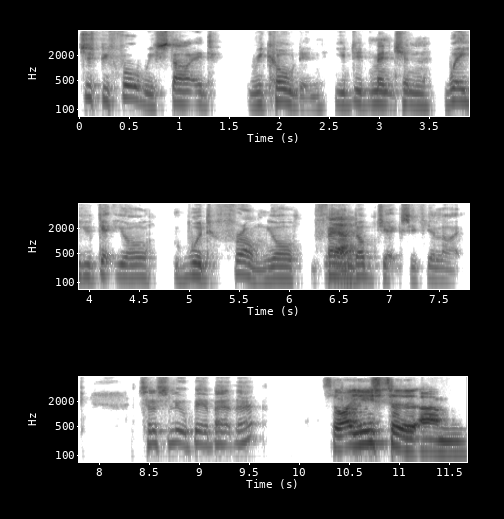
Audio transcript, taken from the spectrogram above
Just before we started recording, you did mention where you get your wood from, your found yeah. objects, if you like. Tell us a little bit about that. So I used to um,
